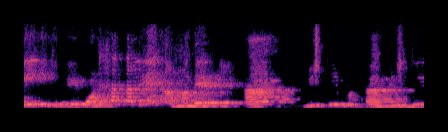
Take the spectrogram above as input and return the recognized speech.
এই ঋতুতে বর্ষাকালে আমাদের বৃষ্টি বৃষ্টি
